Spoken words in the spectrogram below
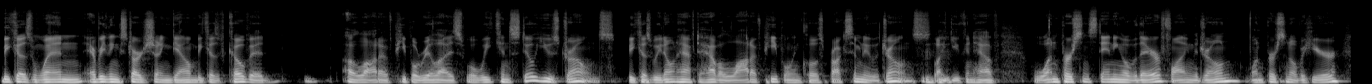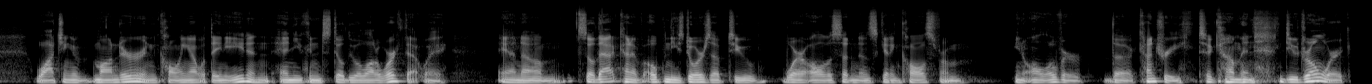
Because when everything started shutting down because of COVID, a lot of people realized, well, we can still use drones because we don't have to have a lot of people in close proximity with drones. Like you can have one person standing over there flying the drone, one person over here watching a monitor and calling out what they need, and and you can still do a lot of work that way. And um, so that kind of opened these doors up to where all of a sudden I was getting calls from, you know, all over the country to come and do drone work,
